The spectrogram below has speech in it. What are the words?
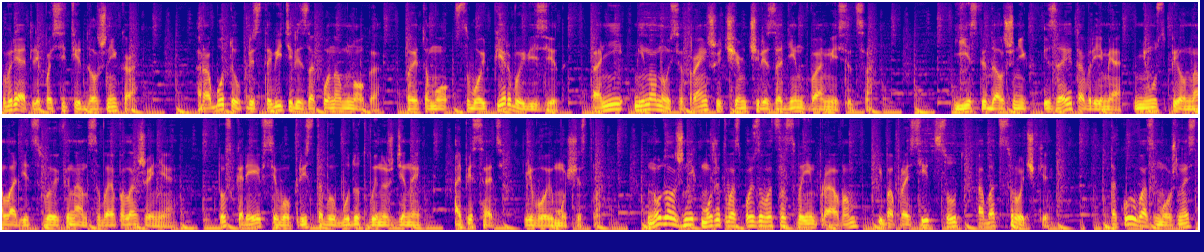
вряд ли посетит должника. Работы у представителей закона много, поэтому свой первый визит они не наносят раньше, чем через 1-2 месяца. Если должник и за это время не успел наладить свое финансовое положение, то, скорее всего, приставы будут вынуждены описать его имущество. Но должник может воспользоваться своим правом и попросить суд об отсрочке, Такую возможность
